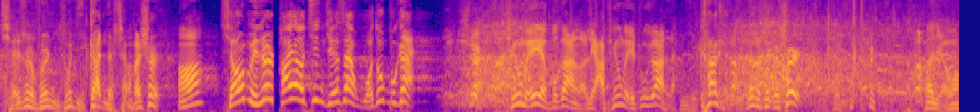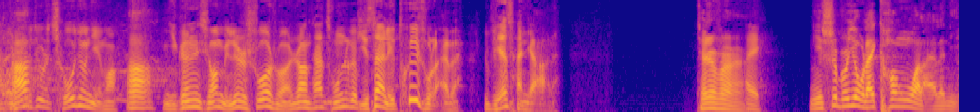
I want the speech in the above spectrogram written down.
钱顺风，你说你干的什么事儿？啊，小米粒儿还要进决赛，我都不干。是评委也不干了，俩评委住院了。你看看你弄这个事儿 大姐夫，我不就是求求你吗？啊！你跟小米粒儿说说，让他从这个比赛里退出来呗，就别参加了。钱顺风，哎，你是不是又来坑我来了？你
